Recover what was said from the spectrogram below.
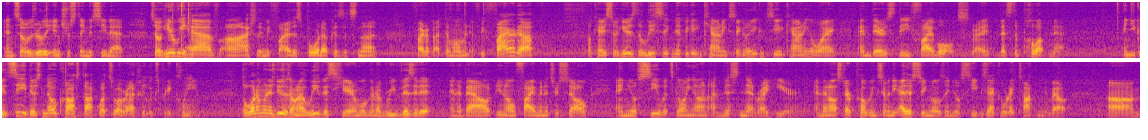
And so it was really interesting to see that. So here we have, uh, actually let me fire this board up because it's not fired up at the moment. If we fire it up, okay, so here's the least significant counting signal. You can see it counting away. And there's the 5 volts, right? That's the pull-up net. And you can see there's no crosstalk whatsoever. It actually looks pretty clean. But what I'm going to do is I'm going to leave this here and we're going to revisit it in about, you know, five minutes or so and you'll see what's going on on this net right here. And then I'll start probing some of the other signals and you'll see exactly what I'm talking about, um,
